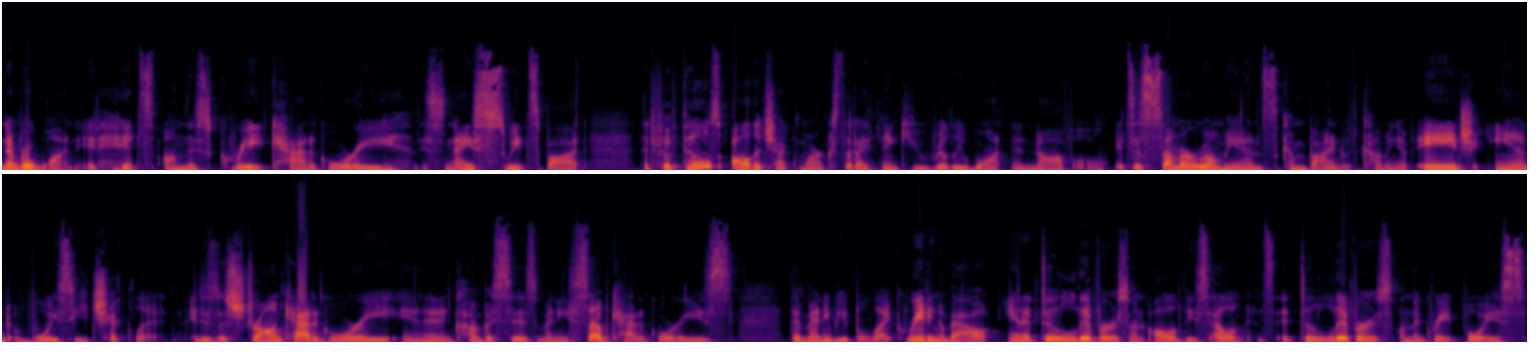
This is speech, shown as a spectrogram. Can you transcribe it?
Number one, it hits on this great category, this nice sweet spot that fulfills all the check marks that I think you really want in a novel. It's a summer romance combined with coming of age and voicey chick lit. It is a strong category and it encompasses many subcategories that many people like reading about, and it delivers on all of these elements. It delivers on the great voice.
